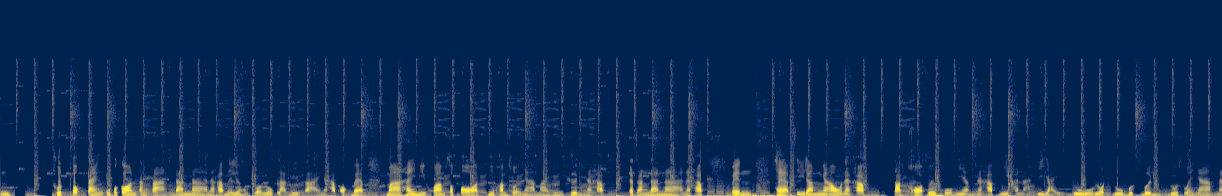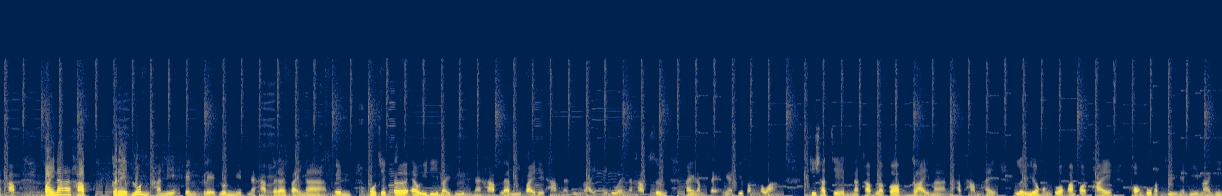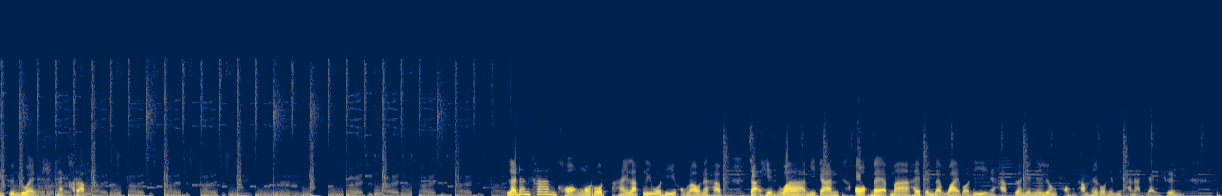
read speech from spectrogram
ชุดตกแต่งอุปกรณ์ต่างๆ ด้านหน้านะครับในเรื่องของตัวรูปลักษณ์ดีไซน์นะครับออกแบบมาให้มีความสปอร์ตมีความสวยงามมากยิ่งขึ้นนะครับกระจังด้านหน้านะครับเป็นแถบสีดำเงานะครับตัดขอบด้วยโครเมียมนะครับ มีขนาดที่ใหญ่ ดูรถดูบึกบึน ดูสวยงามนะครับ ไฟหน้าครับ เกรดรุ่นคันนี้เป็นเกรดรุ่นมิดนะครับ จะได้ไฟหน้าเป็นโปรเจคเตอร์ LED by beam นะครับ และมีไฟ daytime running light ให้ด้วยนะครับ ซึ่งให้ลำแสงเนี่ยที่ส่องสว่าง ที่ชัดเจนนะครับแล้วก็ไกลมากนะครับทำให้เลยเรื่องของตัวความปลอดภัยของผู้ขับขี่เนี่ยดีมากยิ่งขึ้นด้วยนะครับและด้านข้างของรถ h i l u x r e v o D ของเรานะครับ จะเห็นว่ามีการออกแบบมาให้เป็นแบบ wide body นะครับ เพื่อเน้นในเรื่องของทำให้รถเนี่ยมีขนาดใหญ่ขึ้น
